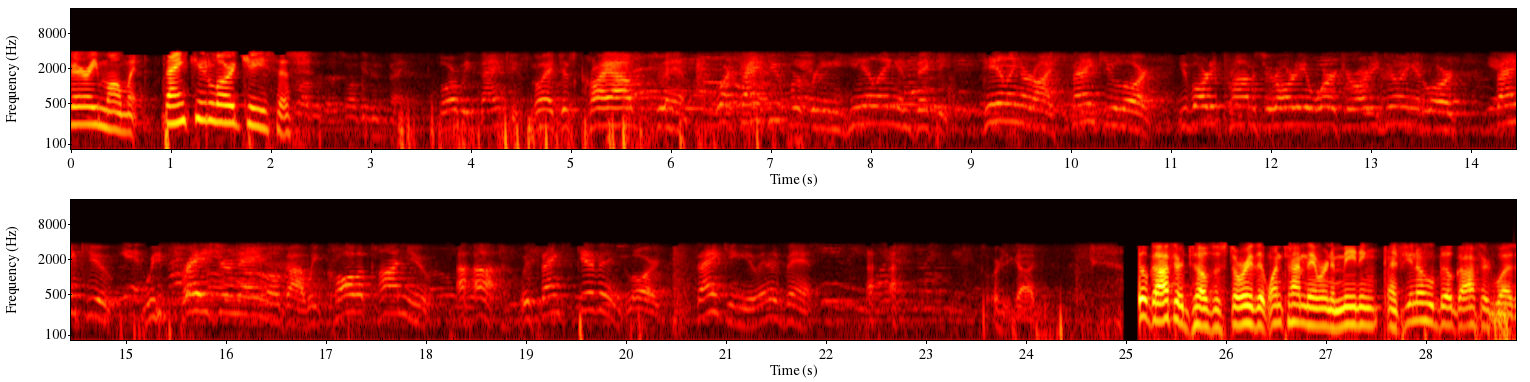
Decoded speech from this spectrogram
very moment. Thank you, Lord Jesus. Lord, we thank you. Go ahead, just cry out to Him. Lord, thank you for bringing healing in Vicki, healing her eyes. Thank you, Lord. You've already promised. You're already at work. You're already doing it, Lord. Thank you. We praise your name, oh God. We call upon you uh-uh. with thanksgiving, Lord. Thanking you in advance. Glory to God. Bill Gothard tells a story that one time they were in a meeting, and if you know who Bill Gothard was,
